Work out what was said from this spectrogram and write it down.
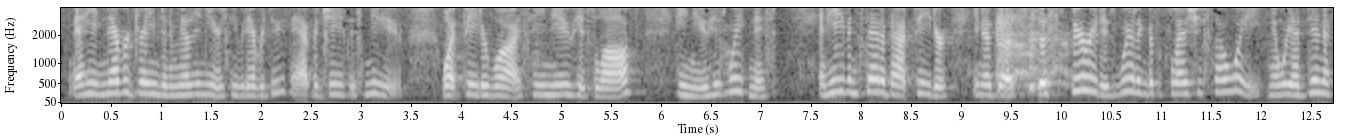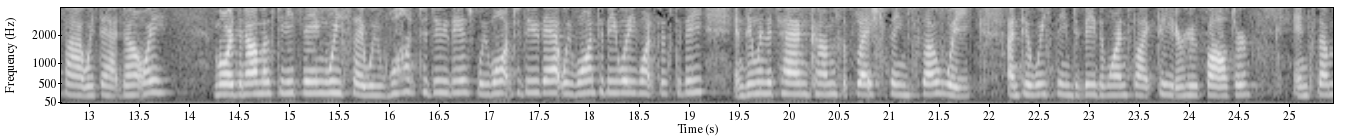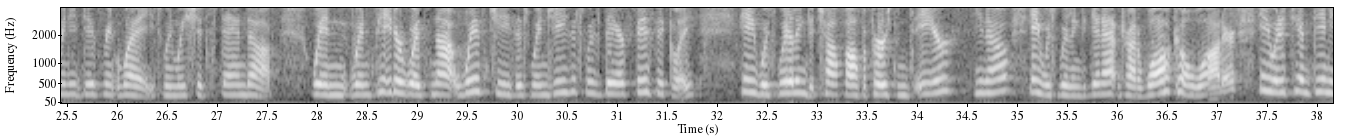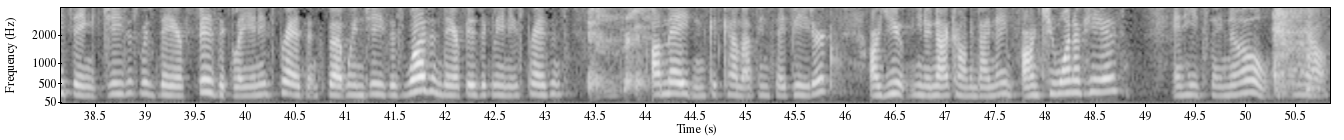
Now, he never dreamed in a million years he would ever do that, but Jesus knew what Peter was. He knew his love, he knew his weakness. And he even said about Peter, you know, the, the spirit is willing, but the flesh is so weak. Now, we identify with that, don't we? More than almost anything. We say we want to do this, we want to do that, we want to be what He wants us to be. And then when the time comes, the flesh seems so weak until we seem to be the ones like Peter who falter in so many different ways when we should stand up. When, when Peter was not with Jesus, when Jesus was there physically, he was willing to chop off a person's ear, you know. He was willing to get out and try to walk on water. He would attempt anything if Jesus was there physically in his presence. But when Jesus wasn't there physically in his presence, a maiden could come up and say, Peter, are you, you know, not calling him by name, aren't you one of his? And he'd say, No, no.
